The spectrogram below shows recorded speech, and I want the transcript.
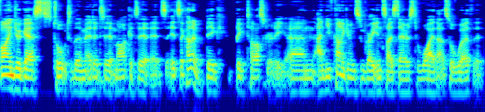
find your guests, talk to them, edit it, market it. It's it's a kind of big big task really, um, and you've kind of given some great insights there as to why that's all worth it.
